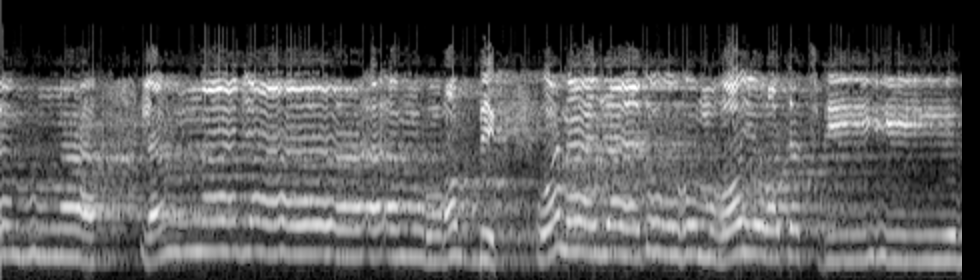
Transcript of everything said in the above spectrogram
لما لما جاء أمر ربك وما زادوهم غير تتبيب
